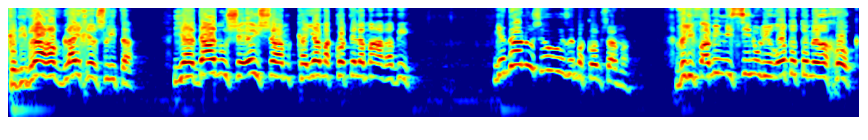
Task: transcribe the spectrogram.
כדברי הרב בלייכר שליטה, ידענו שאי שם קיים הכותל המערבי. ידענו שהוא איזה מקום שם. ולפעמים ניסינו לראות אותו מרחוק,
